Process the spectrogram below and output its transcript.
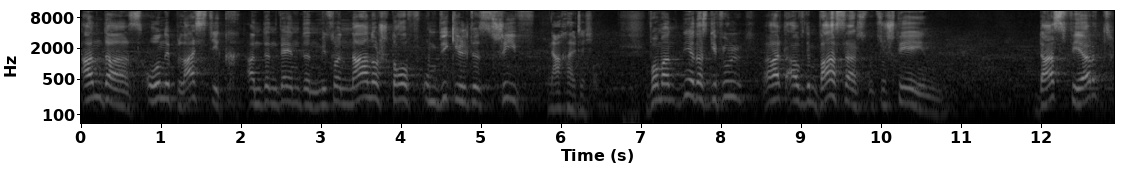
anders, ohne Plastik an den Wänden, mit so einem Nanostoff umwickeltes Schiff. Nachhaltig. Wo man ja, das Gefühl hat, auf dem Wasser zu stehen. Das fährt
